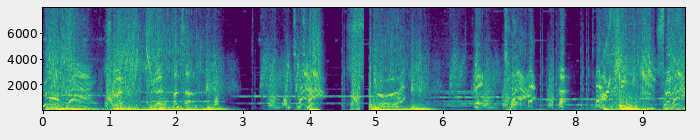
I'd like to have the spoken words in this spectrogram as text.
Sharp! Sharp hunter! Sharp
